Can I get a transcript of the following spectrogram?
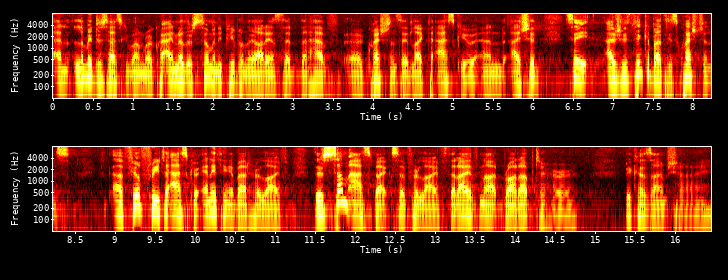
and let me just ask you one more question. I know there's so many people in the audience that, that have uh, questions they'd like to ask you. And I should say, as you think about these questions, uh, feel free to ask her anything about her life. There's some aspects of her life that I have not brought up to her because I'm shy.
